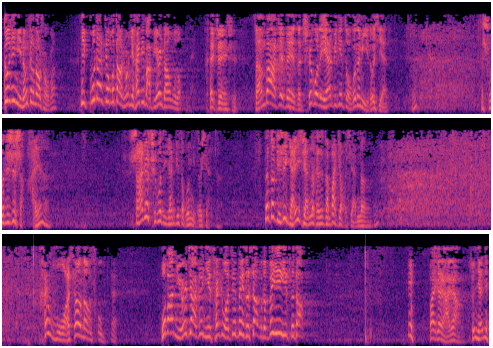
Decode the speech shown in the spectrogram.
哥，你你能挣到手吗？你不但挣不到手，你还得把别人耽误了。还真是，咱爸这辈子吃过的盐比你走过的米都咸。这说的是啥呀？啥叫吃过的盐比走过的米都咸呢？那到底是盐咸呢，还是咱爸脚咸呢？还我上当受骗？我把女儿嫁给你，才是我这辈子上过的唯一一次当。哼，爸，你干啥去？存钱去。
